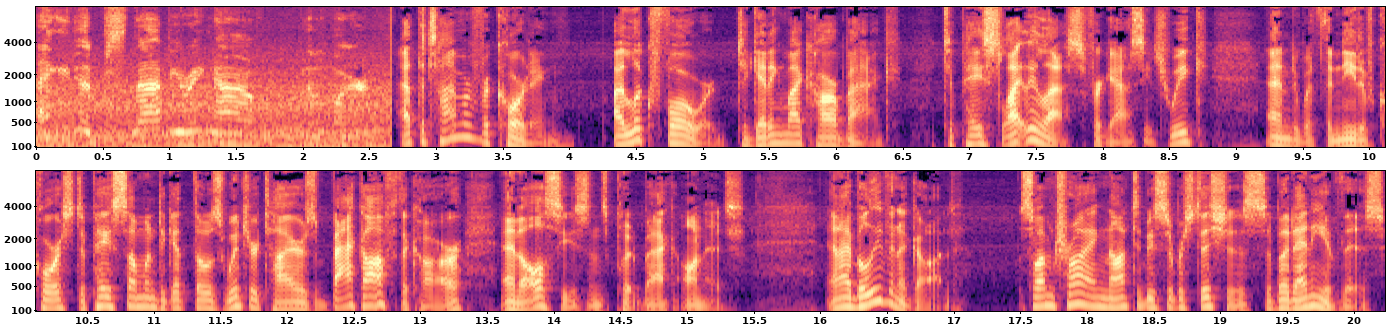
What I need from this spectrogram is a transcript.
I can just snap you right now, little bugger. At the time of recording, I look forward to getting my car back, to pay slightly less for gas each week, and with the need, of course, to pay someone to get those winter tires back off the car and all seasons put back on it. And I believe in a God. So I'm trying not to be superstitious about any of this,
